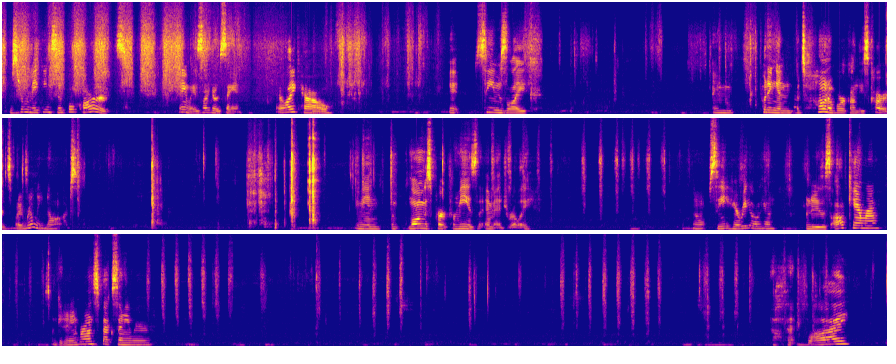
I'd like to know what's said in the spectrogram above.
Just from making simple cards. Anyways, like I was saying, I like how it seems like I'm putting in a ton of work on these cards, but I'm really not. I mean, the longest part for me is the image, really. Nope, see, here we go again. I'm going to do this off camera, so don't get any brown specks anywhere. Oh, that fly,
